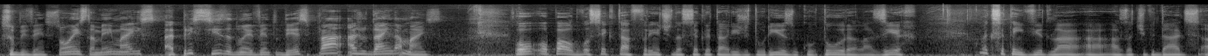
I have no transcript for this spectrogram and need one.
subvenções também, mas é, precisa de um evento desse para ajudar ainda mais. Ô, ô, Paulo, você que está à frente da Secretaria de Turismo, Cultura, Lazer, como é que você tem visto lá a, as atividades, a,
